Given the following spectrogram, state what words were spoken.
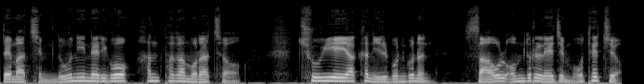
때마침 눈이 내리고 한파가 몰아쳐 추위에 약한 일본군은 싸울 엄두를 내지 못했죠.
